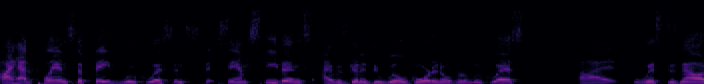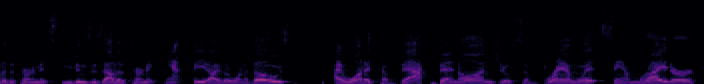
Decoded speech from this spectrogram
I had plans to fade Luke List and St- Sam Stevens. I was going to do Will Gordon over Luke List. Uh, List is now out of the tournament. Stevens is out of the tournament. Can't fade either one of those. I wanted to back Ben on Joseph Bramlett, Sam Ryder.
